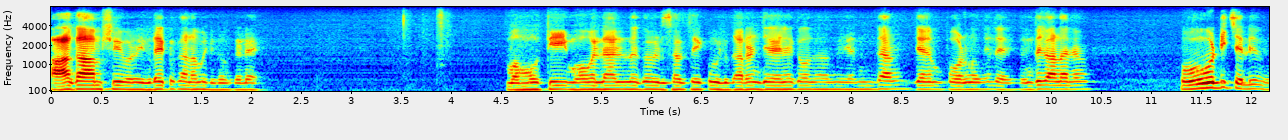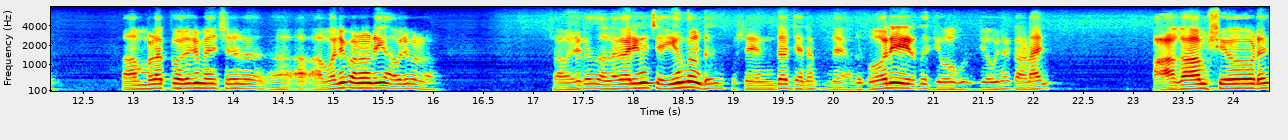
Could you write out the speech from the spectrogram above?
ആകാംക്ഷയോടെ ഇവിടെയൊക്കെ കാണാൻ പറ്റും നമുക്കല്ലേ? മമ്മൂട്ടി മോഹൻലാൽ എന്നൊക്കെ ഒരു സ്ഥലത്തേക്ക് ഉദ്ഘാടനം ചെയ്യാനൊക്കെ വന്നാൽ എന്താണ് ജനം പോകണത് അല്ലേ? എന്ത് കാണാനാണ്? ഓടിച്ചെല്ലുന്നു നമ്മളെപ്പോലെ ഒരു മനുഷ്യനാണ്. അവന് പണമാണെങ്കിൽ അവന് പണം അവരൊക്കെ നല്ല കാര്യങ്ങൾ ചെയ്യുന്നുണ്ട്. പക്ഷെ എന്താ ജനം? അല്ലേ അതുപോലെയായിരുന്നു ജോബ്. ജോബിനെ കാണാൻ ആകാംക്ഷയോടെ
